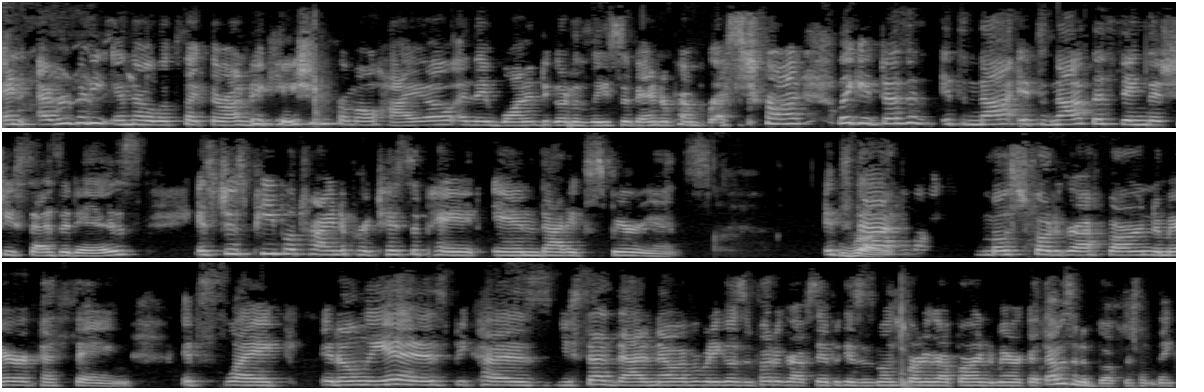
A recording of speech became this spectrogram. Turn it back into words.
and everybody in there looks like they're on vacation from Ohio and they wanted to go to the Lisa Vanderpump restaurant. Like it doesn't. It's not. It's not the thing that she says it is. It's just people trying to participate in that experience. It's right. that most photographed bar in America thing. It's like it only is because you said that, and now everybody goes and photographs it because it's the most photographed bar in America. That was in a book or something.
